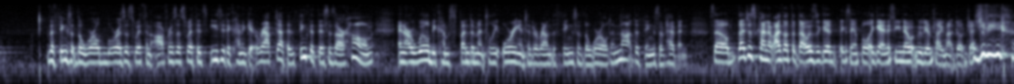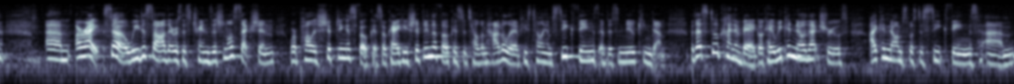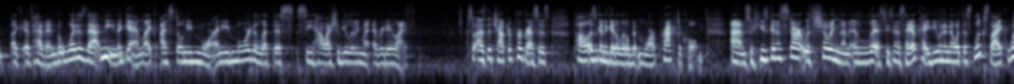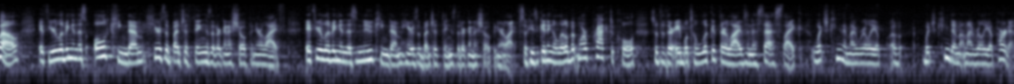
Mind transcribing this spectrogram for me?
the things that the world lures us with and offers us with, it's easy to kind of get wrapped up and think that this is our home, and our will becomes fundamentally oriented around the things of the world and not the things of heaven. So that just kind of, I thought that that was a good example. Again, if you know what movie I'm talking about, don't judge me. Um, all right, so we just saw there was this transitional section where Paul is shifting his focus, okay? He's shifting the focus to tell them how to live. He's telling them, seek things of this new kingdom. But that's still kind of vague, okay? We can know that truth. I can know I'm supposed to seek things um, like of heaven, but what does that mean? Again, like I still need more. I need more to let this see how I should be living my everyday life. So, as the chapter progresses, Paul is going to get a little bit more practical. Um, so, he's going to start with showing them a list. He's going to say, okay, do you want to know what this looks like? Well, if you're living in this old kingdom, here's a bunch of things that are going to show up in your life. If you're living in this new kingdom, here's a bunch of things that are going to show up in your life. So, he's getting a little bit more practical so that they're able to look at their lives and assess, like, which kingdom, I really, which kingdom am I really a part of?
